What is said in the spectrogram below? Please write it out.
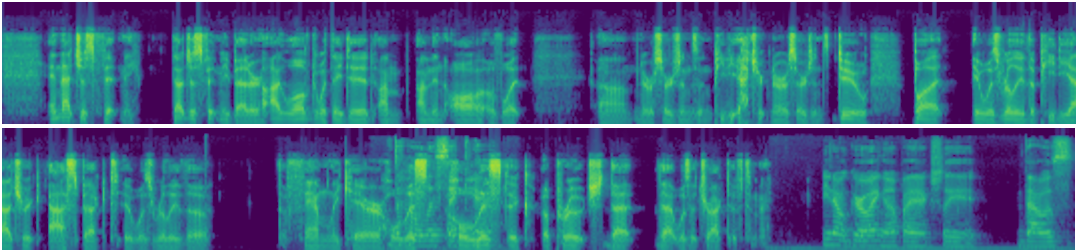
and that just fit me. That just fit me better. I loved what they did. I'm I'm in awe of what um, neurosurgeons and pediatric neurosurgeons do, but it was really the pediatric aspect. It was really the the family care, holistic, holistic, holistic care. approach that that was attractive to me. You know, growing up, I actually that was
